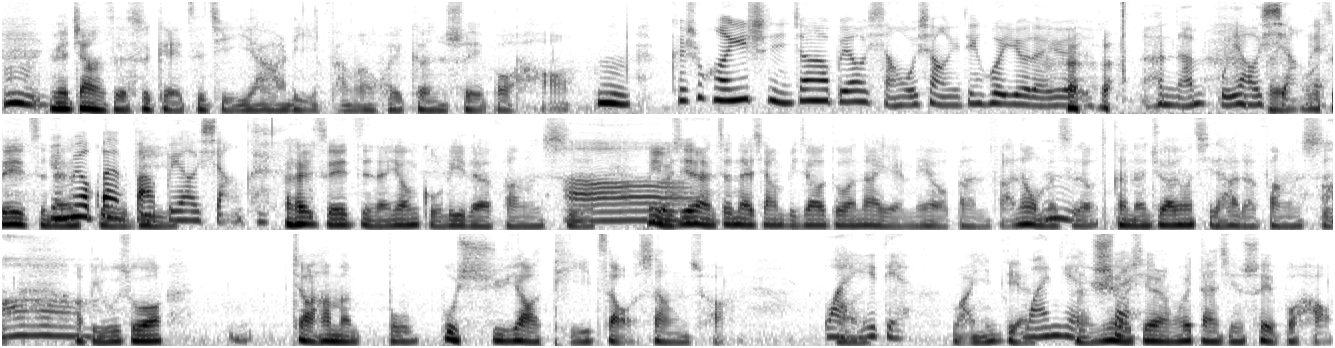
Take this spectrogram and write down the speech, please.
嗯，因为这样子是给自己压力，反而会更睡不好。嗯，可是黄医师，你叫他不要想，我想一定会越来越 很难不要想、欸。所以只能有没有办法不要想？所以只能用鼓励的方式。哦、有些人真的想比较多，那也没有办法。那我们是可能就要用其他的方式啊，哦、比如说叫他们不不需要提早上床，晚一点。晚一点，晚一点睡。因为有些人会担心睡不好，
